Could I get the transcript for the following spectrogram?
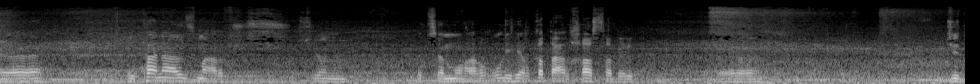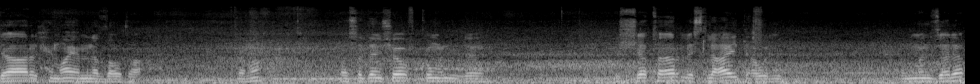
آه ال panels ما أعرف شلون بتسموها اللي هي القطع الخاصة بال آه جدار الحماية من الضوضاء. تمام؟ بس نشوفكم ال shutter ال slide أو المنزلق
